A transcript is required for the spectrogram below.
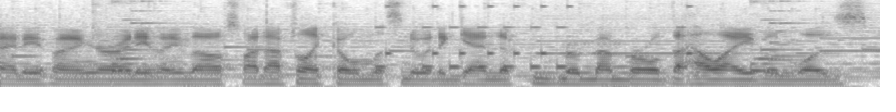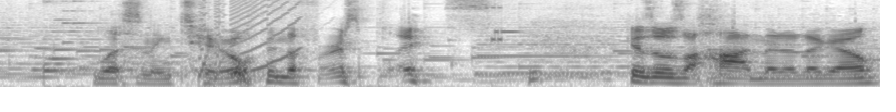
anything or anything though, so I'd have to like go and listen to it again to remember what the hell I even was listening to in the first place. Because it was a hot minute ago.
